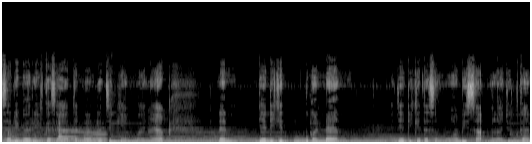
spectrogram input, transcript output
bisa diberi kesehatan dan rezeki yang banyak. Dan jadi kita, bukan dan jadi kita semua bisa melanjutkan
